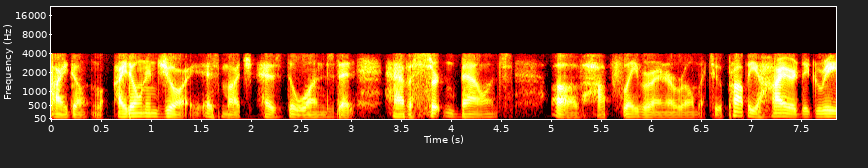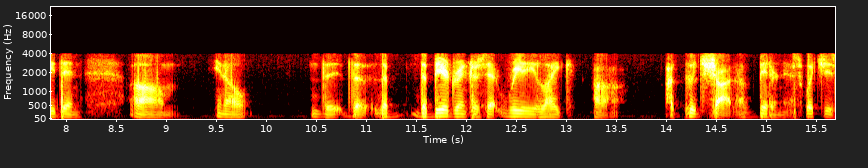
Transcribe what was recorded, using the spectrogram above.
I don't I don't enjoy as much as the ones that have a certain balance of hop flavor and aroma to probably a higher degree than um you know the the the, the beer drinkers that really like uh a good shot of bitterness, which is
